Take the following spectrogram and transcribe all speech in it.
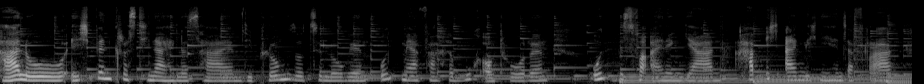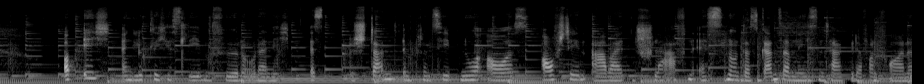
Hallo, ich bin Christina Hillesheim, Diplom-Soziologin und mehrfache Buchautorin. Und bis vor einigen Jahren habe ich eigentlich nie hinterfragt, ob ich ein glückliches Leben führe oder nicht. Es bestand im Prinzip nur aus Aufstehen, Arbeiten, Schlafen, Essen und das Ganze am nächsten Tag wieder von vorne.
